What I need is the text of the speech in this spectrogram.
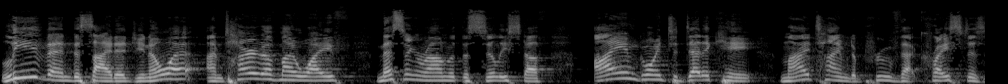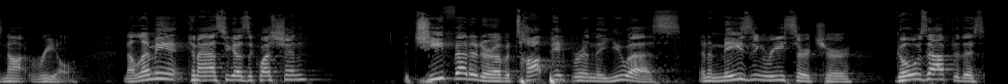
Lee then decided, you know what? I'm tired of my wife messing around with the silly stuff. I am going to dedicate my time to prove that Christ is not real. Now, let me, can I ask you guys a question? The chief editor of a top paper in the US, an amazing researcher, goes after this.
